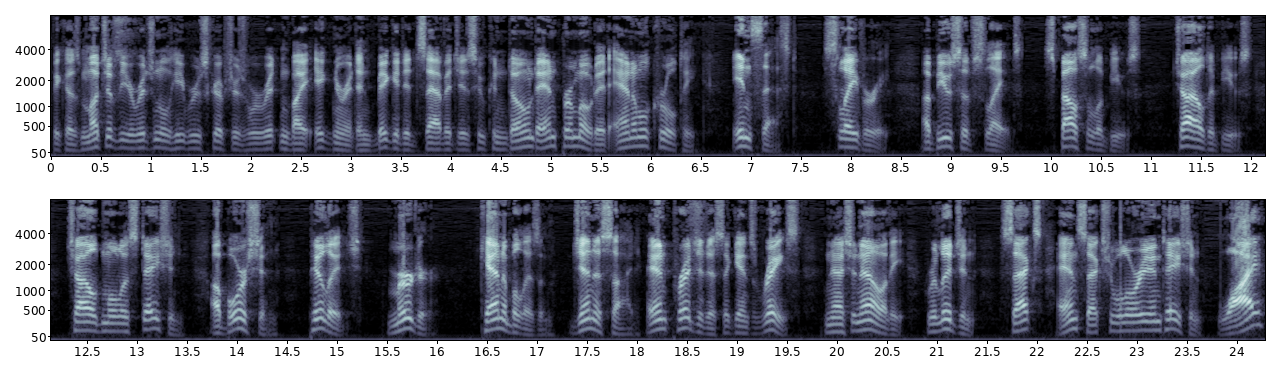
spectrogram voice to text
because much of the original Hebrew scriptures were written by ignorant and bigoted savages who condoned and promoted animal cruelty, incest, slavery, abuse of slaves, spousal abuse, child abuse, child molestation, abortion, pillage, murder, cannibalism, genocide, and prejudice against race, nationality, religion, sex, and sexual orientation. Why?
